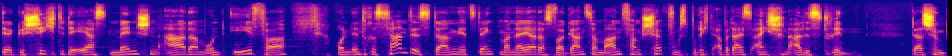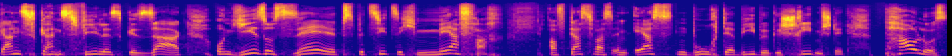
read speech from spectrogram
der Geschichte der ersten Menschen, Adam und Eva. Und interessant ist dann, jetzt denkt man, naja, das war ganz am Anfang Schöpfungsbericht, aber da ist eigentlich schon alles drin. Da ist schon ganz, ganz vieles gesagt. Und Jesus selbst bezieht sich mehrfach auf das, was im ersten Buch der Bibel geschrieben steht. Paulus,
